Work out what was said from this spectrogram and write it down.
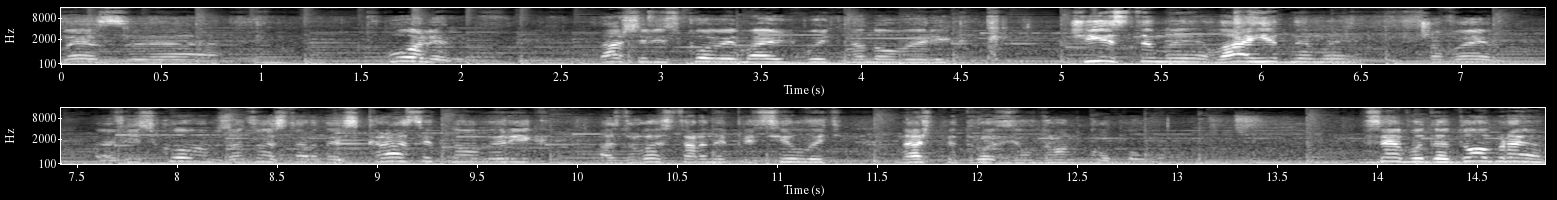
без е, болерів. Наші військові мають бути на новий рік чистими, лагідними, щоб е, військовим з однієї сторони скрасити новий рік, а з другої сторони підсилить наш підрозділ дрон куполу. Все буде добре,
